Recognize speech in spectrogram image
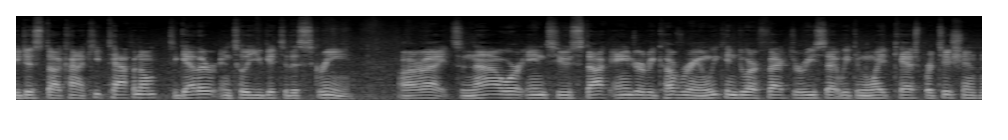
you just uh, kind of keep tapping them together until you get to this screen. Alright, so now we're into stock Android recovery and we can do our factory reset, we can wipe cache partition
